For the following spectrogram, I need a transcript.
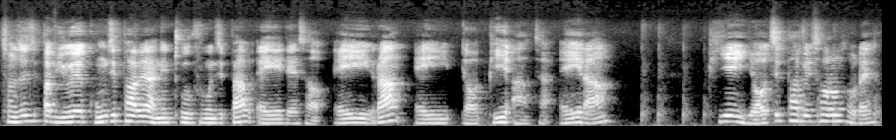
전체집합 U의 공집합이 아닌 두 부분집합 A에 대해서 A랑 A 여 B 아 자 A랑 B의 여집합이 서로 소래.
